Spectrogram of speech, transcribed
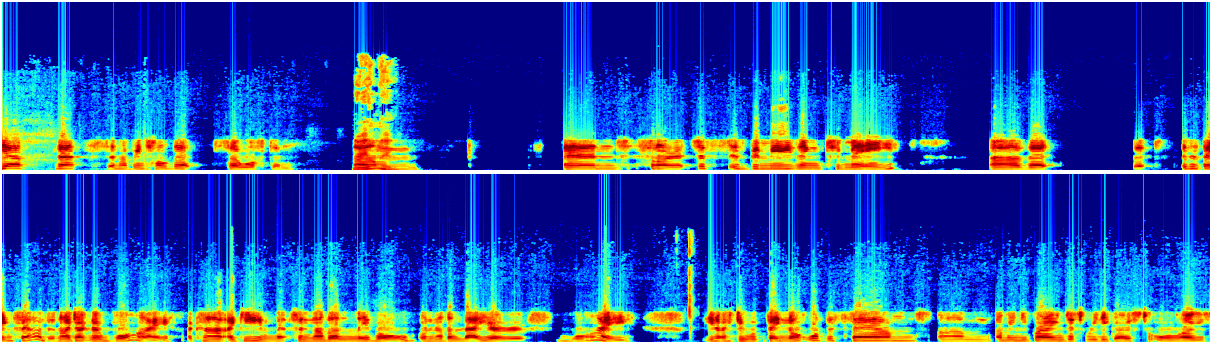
Yeah, that's, and I've been told that so often. Really? Um, and so it just is bemusing to me uh, that that isn't being found, and I don't know why. I can't. Again, that's another level or another layer of why. You know, do they not want this found? Um, I mean, your brain just really goes to all those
